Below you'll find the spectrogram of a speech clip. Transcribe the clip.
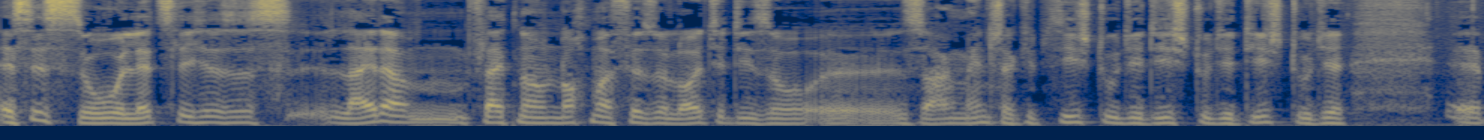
es ist so, letztlich ist es leider vielleicht noch, noch mal für so Leute, die so äh, sagen, Mensch, da gibt's die Studie, die Studie, die Studie. Äh,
